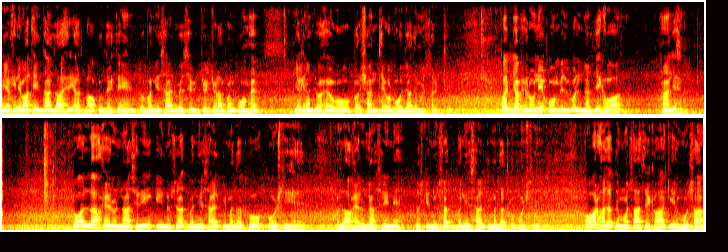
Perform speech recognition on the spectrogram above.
یقینی بات ہے، انسان ظاہری اسباب کو دیکھتے ہیں، تو بنی سائل ویسے بھی چڑچڑاپن قوم ہے یقیناً جو ہے وہ پریشان تھے اور بہت زیادہ مشترک تھے۔ پر جب ہرونی قوم بالکل نزدیک ہوا ہاں جی تو اللہ خیر الناصرین کی نصرت بنی اسرائیل کی مدد کو پہنچتی ہے۔ اللہ خیر الناصرین نے اس کی نصرت بنی اسرائیل کی مدد کو پہنچتی ہے۔ اور حضرت موسیٰ سے کہا کہ اے موسیٰ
